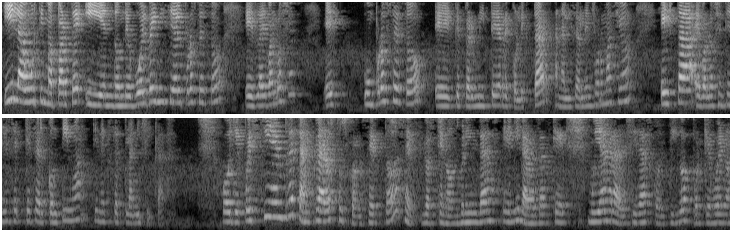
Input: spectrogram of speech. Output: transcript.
Y la última parte, y en donde vuelve a iniciar el proceso, es la evaluación. Es un proceso eh, que permite recolectar, analizar la información. Esta evaluación tiene que ser continua, tiene que ser planificada. Oye, pues siempre tan claros tus conceptos, eh, los que nos brindas, Emi, la verdad que muy agradecidas contigo, porque bueno,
